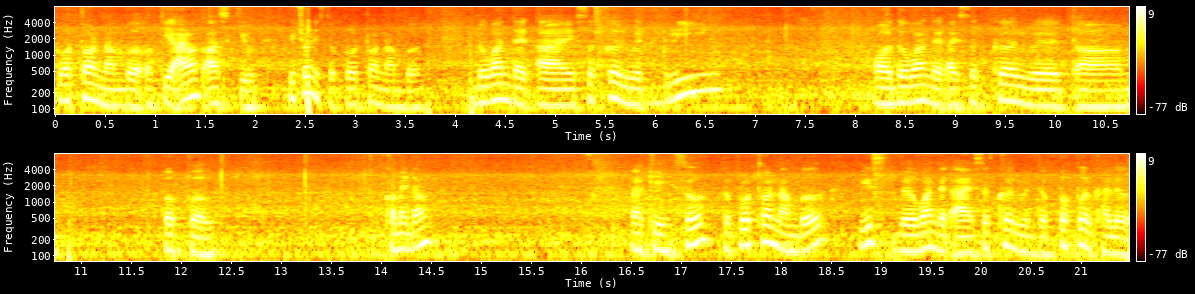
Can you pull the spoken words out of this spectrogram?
proton number? Okay i want to ask you which one is the proton number? The one that i circle with green or the one that i circle with um, purple? Comment down okay so the proton number is the one that I circle with the purple color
